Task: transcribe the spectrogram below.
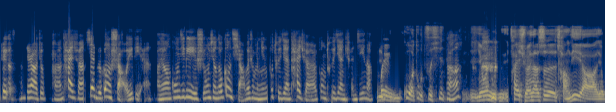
这个介绍，就好像泰拳限制更少一点，好像攻击力、实用性都更强。为什么您不推荐泰拳，而更推荐拳击呢？会过度自信。啊，因为你你泰拳它是场地啊，有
